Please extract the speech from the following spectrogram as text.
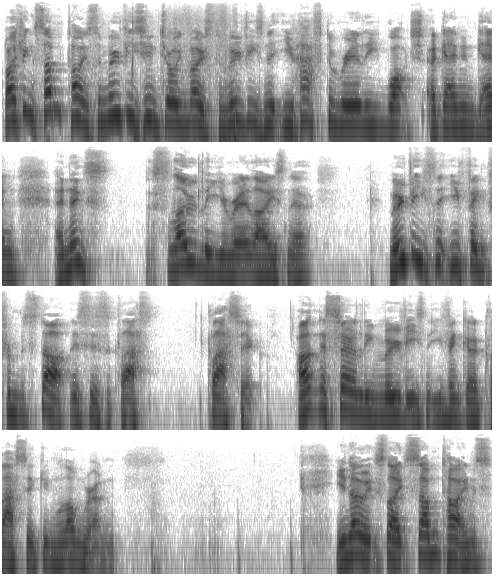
But I think sometimes the movies you enjoy most, the movies that you have to really watch again and again, and then s- slowly you realise that movies that you think from the start, this is a class classic aren't necessarily movies that you think are classic in the long run. You know, it's like sometimes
